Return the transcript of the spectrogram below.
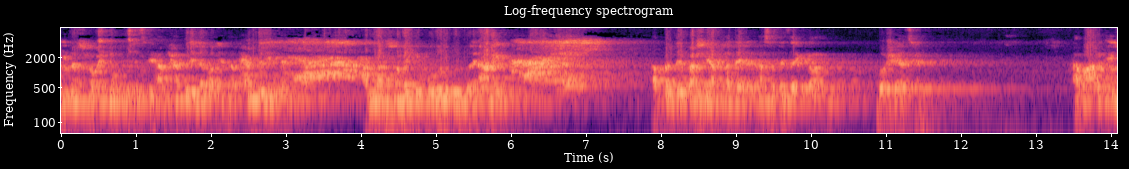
এইবার সবাই মুখ খুলেছে। আলহামদুলিল্লাহ বলেন, আলহামদুলিল্লাহ। আল্লাহ সবাইকে কবুল করুন আমিন। আপনাদের পাশে আপনাদের আসাতে একরাম বসে আছেন। আমার এই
